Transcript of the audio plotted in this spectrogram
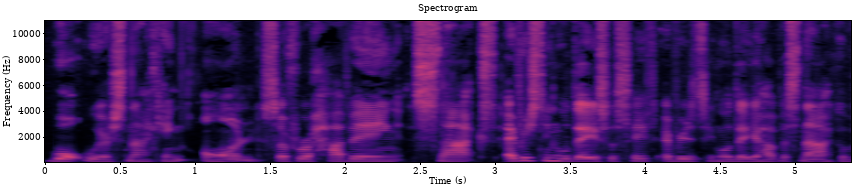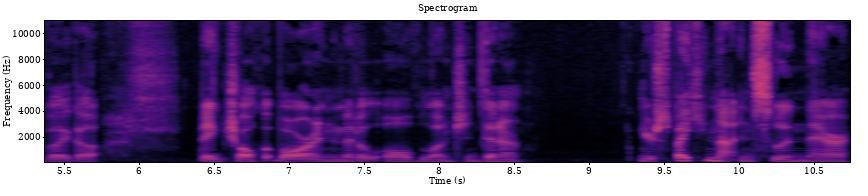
what we're snacking on. So if we're having snacks every single day, so say if every single day you have a snack of like a big chocolate bar in the middle of lunch and dinner, you're spiking that insulin there.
